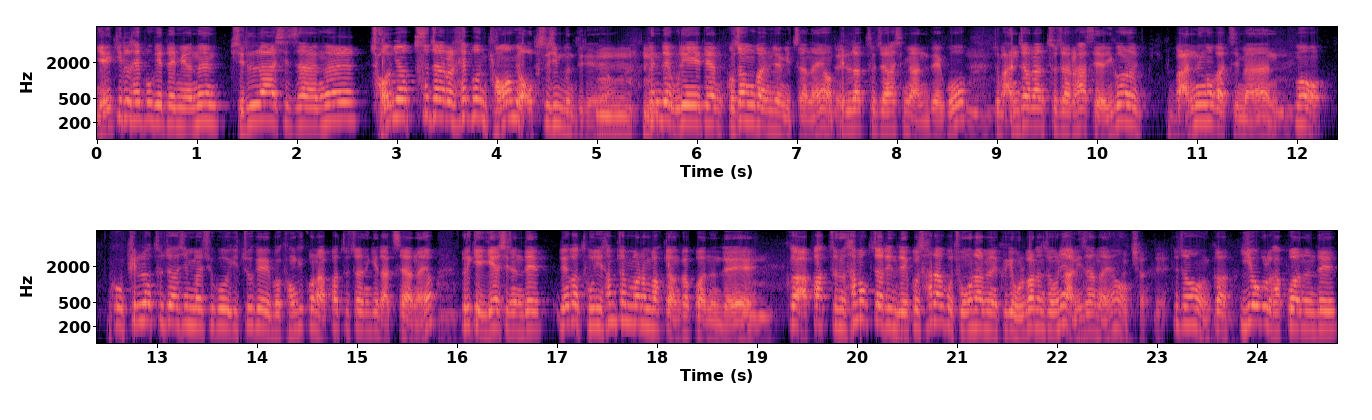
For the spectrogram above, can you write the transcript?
얘기를 해보게 되면은 빌라 시장을 전혀 투자를 해본 경험이 없으신 분들이에요. 음. 근데 우리에 대한 고정관념 있잖아요. 네. 빌라 투자하시면 안 되고 음. 좀 안전한 투자를 하세요. 이거는 맞는 것 같지만 음. 뭐. 그 빌라 투자하지 마시고 이쪽에 뭐 경기권 아파트 투자하는 게 낫지 않아요? 그렇게 얘기하시는데 내가 돈이 3천만 원밖에 안 갖고 왔는데 음. 그 아파트는 3억짜리인데 그거 사라고 조언하면 그게 올바른 조언이 아니잖아요. 그렇죠. 네. 그죠? 그러니까 2억을 갖고 왔는데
